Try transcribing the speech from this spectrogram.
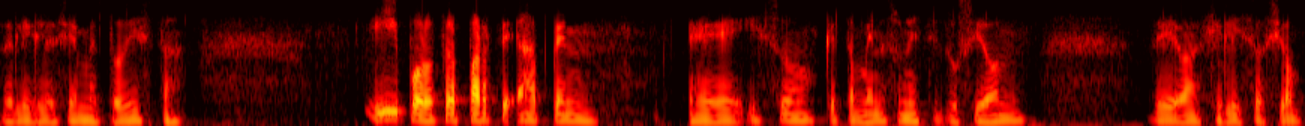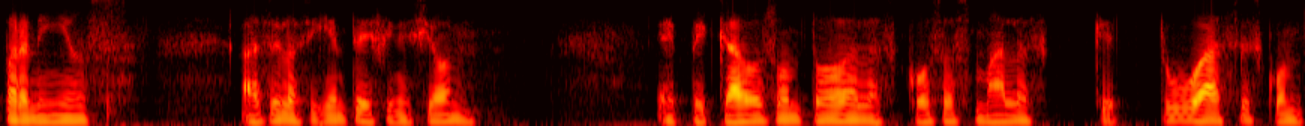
de la iglesia metodista. Y por otra parte, APEN eh, hizo, que también es una institución de evangelización para niños, hace la siguiente definición. El pecado son todas las cosas malas que tú haces con,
